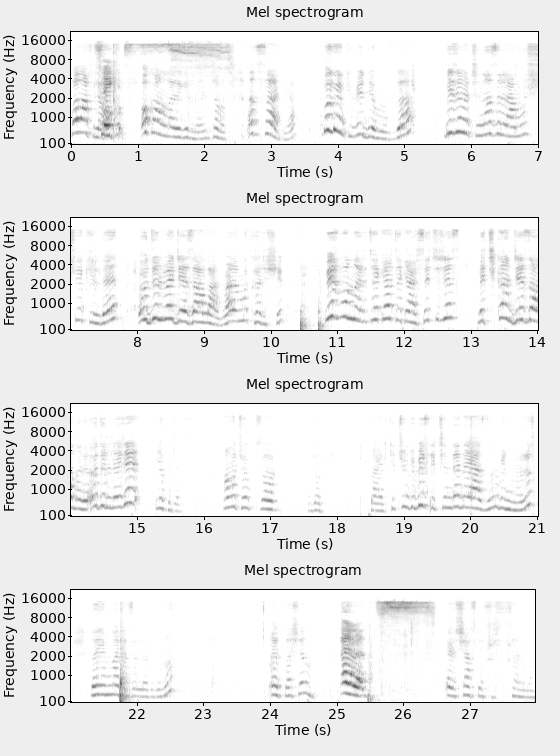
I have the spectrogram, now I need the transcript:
Falan filan. O, o konulara girmeyelim. Tamam. Adı Sarya. Bugünkü videomuzda bizim için hazırlanmış şekilde ödül ve cezalar var ama karışık. Biz bunları teker teker seçeceğiz ve çıkan cezaları, ödülleri yapacağız. Ama çok zor dur belki. Çünkü biz içinde ne yazdığını bilmiyoruz. Dayımlar hazırladı bunu. Evet başlayalım. Evet. Evet şans getir. Sen bana.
